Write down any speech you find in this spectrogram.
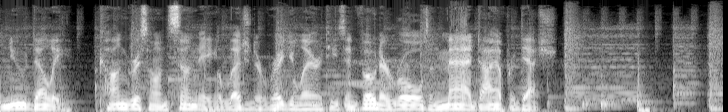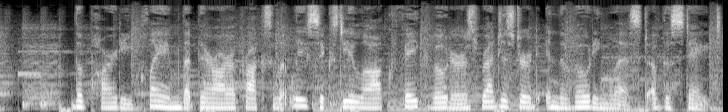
New Delhi, Congress on Sunday alleged irregularities in voter rolls in Madhya Pradesh. The party claimed that there are approximately 60 lakh fake voters registered in the voting list of the state.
